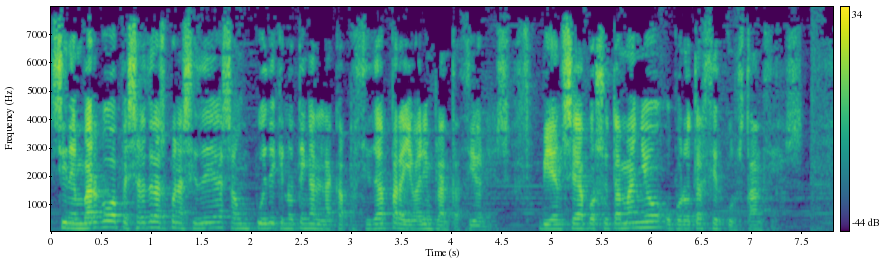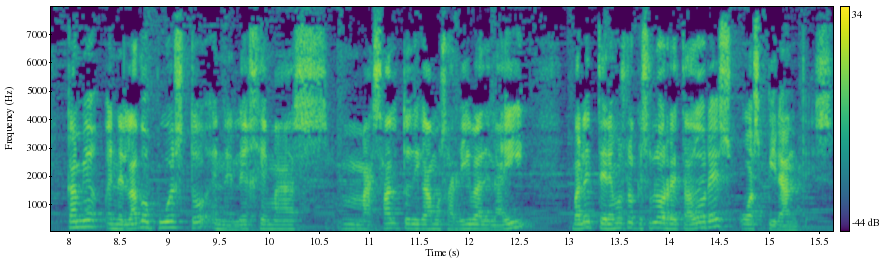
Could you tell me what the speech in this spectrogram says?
Sin embargo, a pesar de las buenas ideas, aún puede que no tengan la capacidad para llevar implantaciones, bien sea por su tamaño o por otras circunstancias. Cambio, en el lado opuesto, en el eje más, más alto, digamos, arriba de la I, ¿vale? Tenemos lo que son los retadores o aspirantes.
